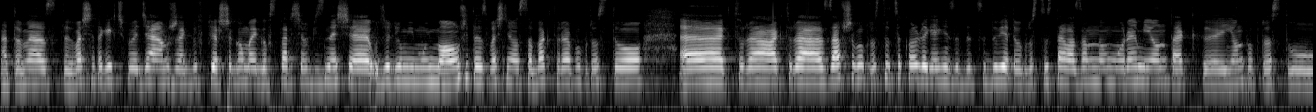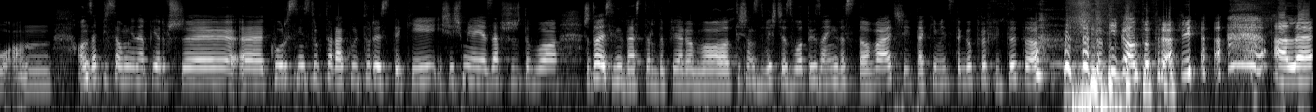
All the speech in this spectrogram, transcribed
natomiast właśnie tak jak Ci powiedziałam, że jakby pierwszego mojego wsparcia w biznesie udzielił mi mój mąż i to jest właśnie osoba, która po prostu, e, która, która zawsze po prostu cokolwiek jak nie zadecyduje, to po prostu stała za mną murem i on tak, i on po prostu, on, on zapisał mnie na pierwszy e, kurs instruktora kulturystyki i się śmieje zawsze, że to, było, że to jest inwestor dopiero, bo 1200 zł zainwestować i takie mieć z tego profity, to, to tylko on potrafi. ale,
